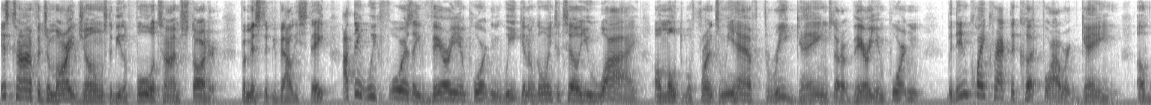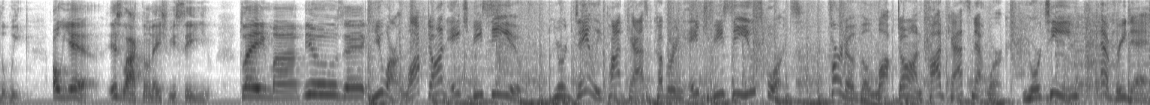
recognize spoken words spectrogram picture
It's time for Jamari Jones to be the full time starter for Mississippi Valley State. I think week four is a very important week, and I'm going to tell you why on multiple fronts. And we have three games that are very important, but didn't quite crack the cut for our game of the week. Oh, yeah, it's locked on HBCU. Play my music. You are Locked On HBCU, your daily podcast covering HBCU sports. Part of the Locked On Podcast Network, your team every day.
